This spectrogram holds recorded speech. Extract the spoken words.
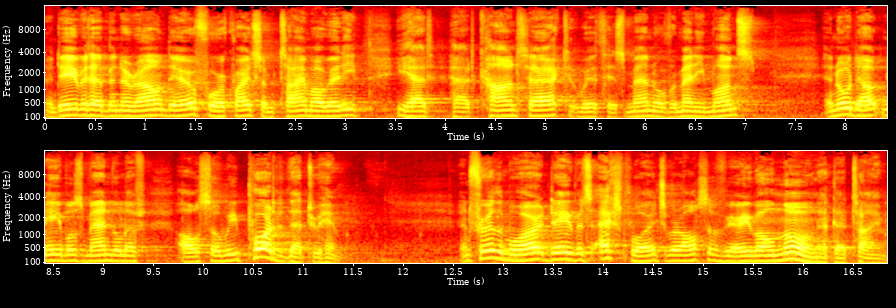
And David had been around there for quite some time already. He had had contact with his men over many months. And no doubt Nabal's men will have also reported that to him. And furthermore, David's exploits were also very well known at that time.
